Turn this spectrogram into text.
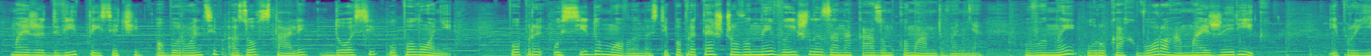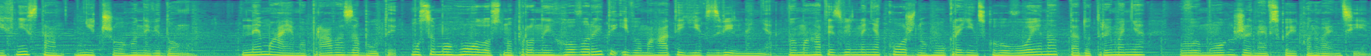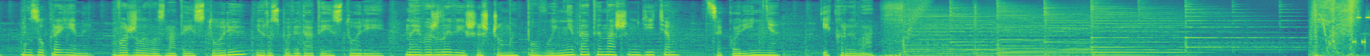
Майже дві тисячі оборонців Азовсталі досі у полоні. Попри усі домовленості, попри те, що вони вийшли за наказом командування, вони у руках ворога майже рік, і про їхній стан нічого не відомо. Не маємо права забути. Мусимо голосно про них говорити і вимагати їх звільнення, вимагати звільнення кожного українського воїна та дотримання вимог Женевської конвенції. Ми з України важливо знати історію і розповідати історії. Найважливіше, що ми повинні дати нашим дітям, це коріння і крила.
